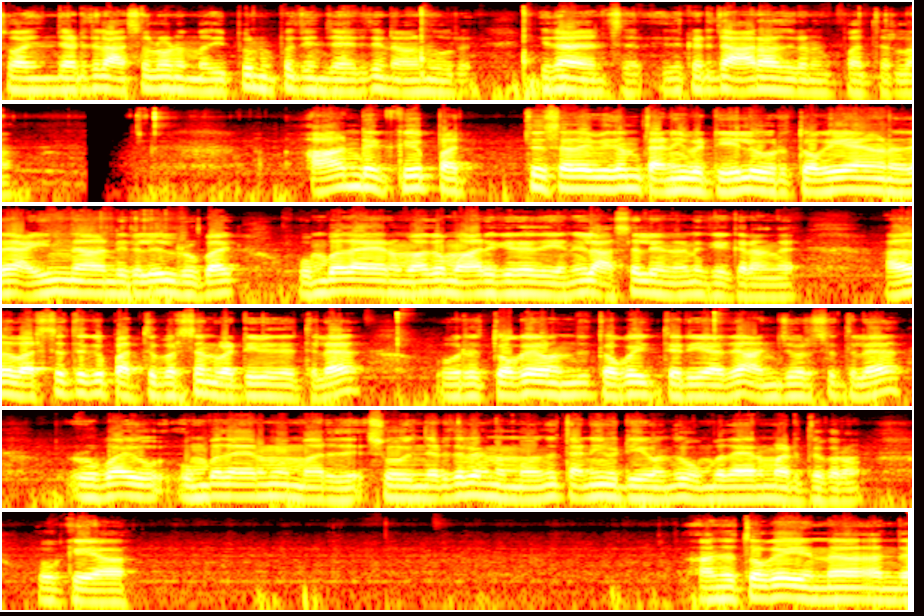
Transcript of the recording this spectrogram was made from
ஸோ இந்த இடத்துல அசலோட மதிப்பு முப்பத்தஞ்சாயிரத்தி நானூறு. இதான் ஆன்சர் இதுக்கடுத்து ஆறாவது கணக்கு பார்த்துடலாம். ஆண்டுக்கு பத்து பத்து சதவீதம் தனி வட்டியில் ஒரு தொகையானது ஐந்து ஆண்டுகளில் ரூபாய் ஒன்பதாயிரமாக மாறுகிறது எனில் அசல் என்னன்னு கேட்குறாங்க அதாவது வருஷத்துக்கு பத்து பர்சன்ட் வட்டி விதத்தில் ஒரு தொகை வந்து தொகை தெரியாது. அஞ்சு வருஷத்தில் ரூபாய் ஒன்பதாயிரமாக மாறுது. ஸோ இந்த இடத்துல நம்ம வந்து தனி வட்டியை வந்து ஒன்பதாயிரமாக எடுத்துக்கிறோம். ஓகேயா அந்த தொகை என்ன? அந்த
